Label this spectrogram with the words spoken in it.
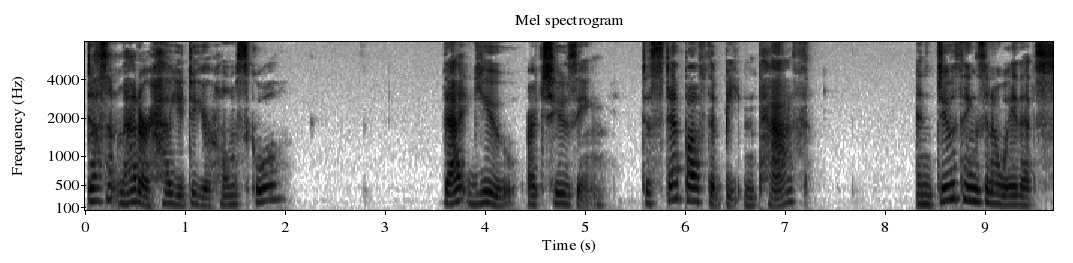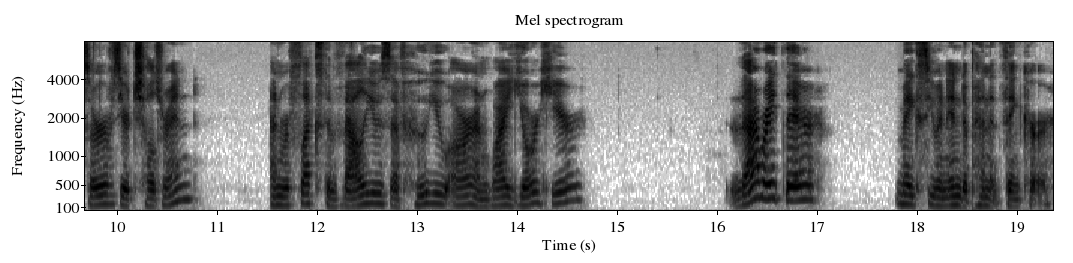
doesn't matter how you do your homeschool, that you are choosing to step off the beaten path and do things in a way that serves your children and reflects the values of who you are and why you're here, that right there makes you an independent thinker.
